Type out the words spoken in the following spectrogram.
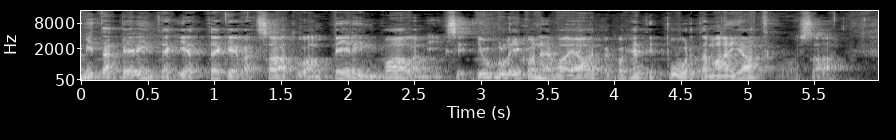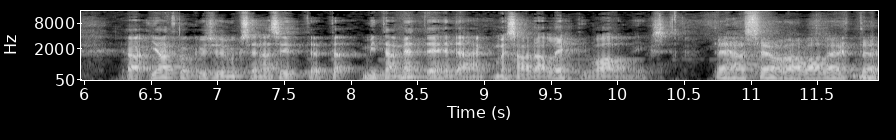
Mitä pelintekijät tekevät saatuaan pelin valmiiksi? Juhliiko ne vai alkaako heti puurtamaan jatko-osaa? Ja jatkokysymyksenä sitten, että mitä me tehdään, kun me saadaan lehti valmiiksi? Tehdään seuraavaa lehteä.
